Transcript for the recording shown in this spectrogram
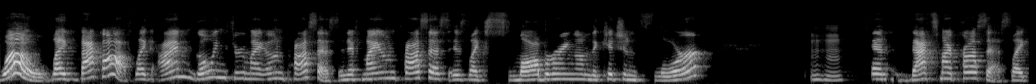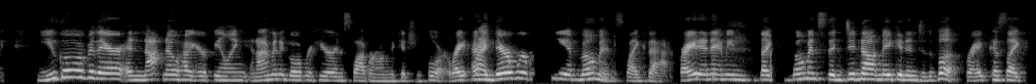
whoa, like back off. Like I'm going through my own process, and if my own process is like slobbering on the kitchen floor, mm-hmm. then that's my process. Like you go over there and not know how you're feeling and i'm going to go over here and slobber on the kitchen floor right? right i mean there were plenty of moments like that right and i mean like moments that did not make it into the book right because like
